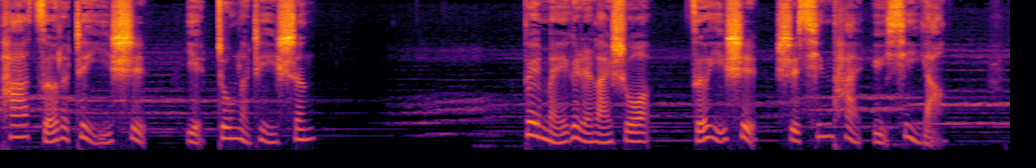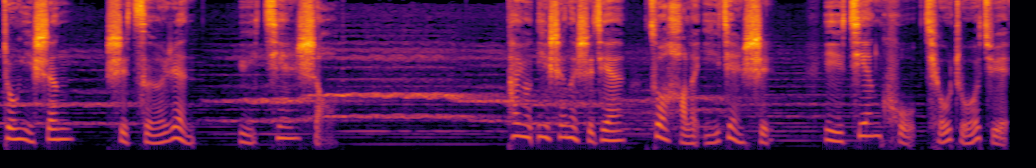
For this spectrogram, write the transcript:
他择了这一世，也终了这一生。对每一个人来说，择一世是心态与信仰，终一生是责任与坚守。他用一生的时间做好了一件事，以艰苦求卓绝，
